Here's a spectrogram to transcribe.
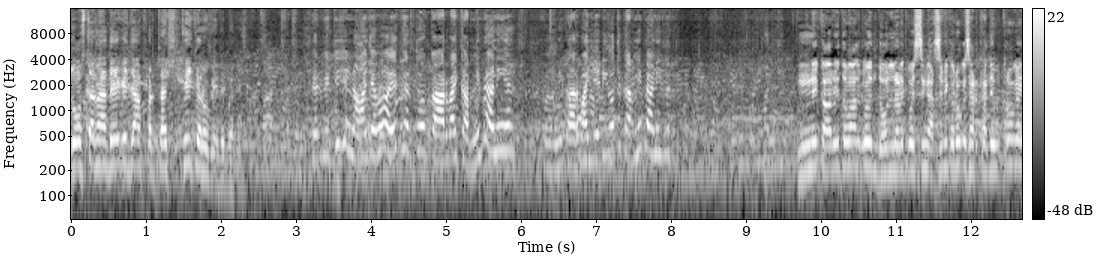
ਰੋਸਟਰ ਨਾ ਦੇਗੇ ਜਾਂ ਪ੍ਰੋਟੈਸਟ ਕੀ ਕਰੋਗੇ ਇਹਦੇ ਬਾਰੇ? ਫਿਰ ਵੀਰ ਜੀ ਜੇ ਨਾ ਜਮਾ ਹੋਏ ਫਿਰ ਤਾਂ ਕਾਰਵਾਈ ਕਰਨੀ ਪੈਣੀ ਹੈ। ਕਾਨੂੰਨੀ ਕਾਰਵਾਈ ਜਿਹੜੀ ਉਹ ਤੇ ਕਰਨੀ ਪੈਣੀ ਫਿਰ। ਨਹੀਂ ਕਾਰਵਾਈ ਤੋਂ ਬਾਅਦ ਕੋਈ ਅੰਦੋਲਨ ਕੋਈ ਸੰਘਰਸ਼ ਵੀ ਕਰੋਗੇ ਸੜਕਾਂ ਤੇ ਉਤਰੋਗੇ?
